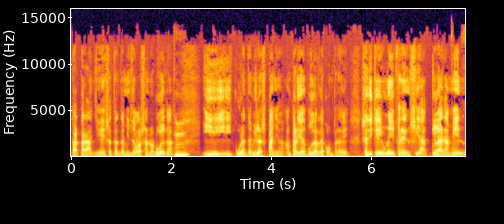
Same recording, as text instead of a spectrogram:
per, per any, eh? 70.000 dòlars a Noruega Mm. i, i 40.000 a Espanya, en període de poder de compra. Eh? És a dir, que una diferència clarament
